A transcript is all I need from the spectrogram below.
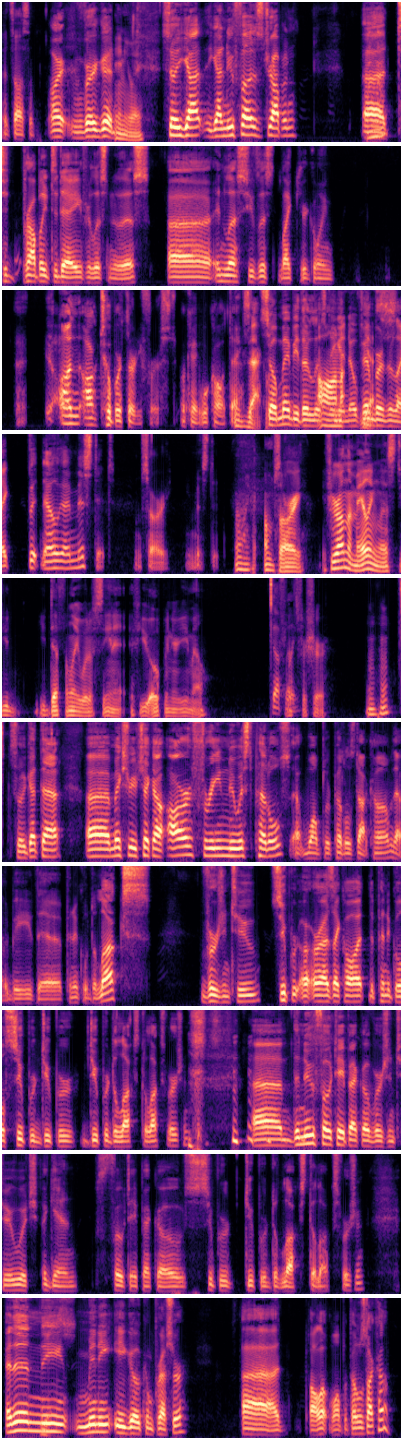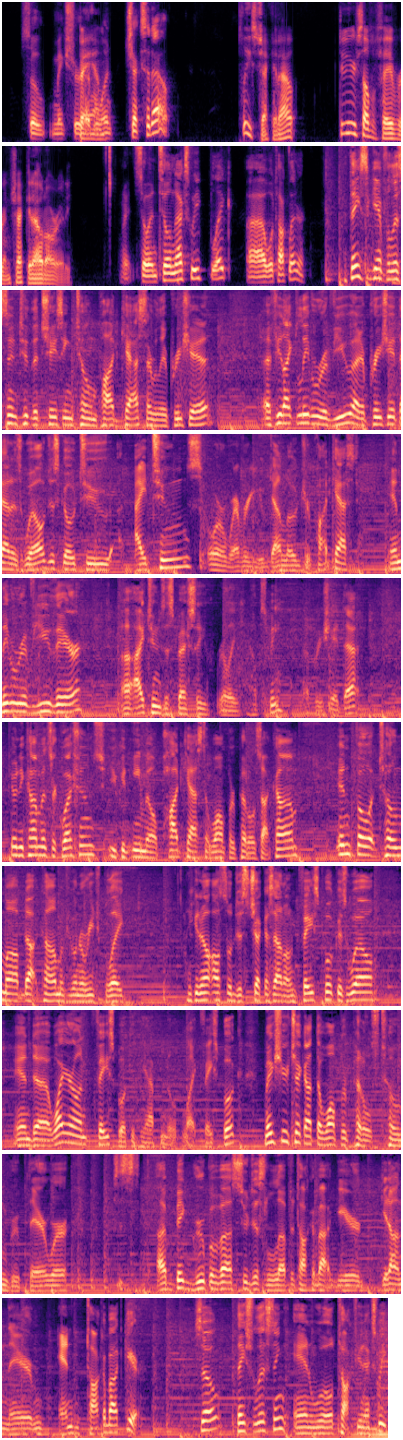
That's awesome. All right, well, very good. anyway, So you got you got new fuzz dropping, uh, Mm-hmm. to, probably today if you're listening to this. Uh, unless you've listened, like you're going uh, on October 31st. Okay, we'll call it that. Exactly. So maybe they're listening On- in November. yes. They're like, but now I missed it. I'm sorry, you missed it. I'm like, I'm sorry. If you're on the mailing list, you you definitely would have seen it if you open your email. Definitely. That's for sure. hmm So we got that. Uh, make sure you check out our three newest pedals at wamplerpedals.com. That would be the Pinnacle Deluxe version two, super, or or as I call it, the Pinnacle Super Duper Duper Deluxe Deluxe version. um, the new Faux Tape Echo version two, which again, Faux Tape Echo Super Duper Deluxe Deluxe version, and then the Yes. Mini Ego compressor, uh, all at wamplerpedals.com. So make sure Bam. everyone checks it out. Please check it out. Do yourself a favor and check it out already. Right. So until next week, Blake, uh, we'll talk later. Thanks again for listening to the Chasing Tone podcast. I really appreciate it. If you'd like to leave a review, I'd appreciate that as well. Just go to iTunes or wherever you download your podcast and leave a review there. Uh, iTunes, especially, really helps me. I appreciate that. If you have any comments or questions, you can email podcast at wamplerpedals.com, info at tonemob.com if you want to reach Blake. You can also just check us out on Facebook as well. And uh, while you're on Facebook, if you happen to like Facebook, make sure you check out the Wampler Pedals Tone group there, where just a big group of us who just love to talk about gear get on there and talk about gear. So, thanks for listening, and we'll talk to you next week.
